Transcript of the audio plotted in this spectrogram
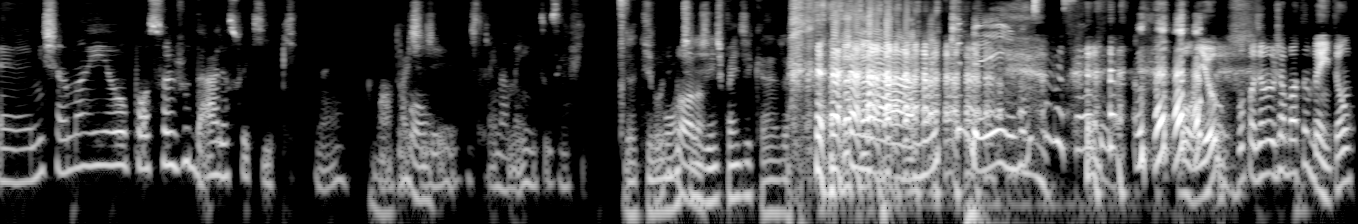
é, me chama e eu posso ajudar a sua equipe, né? Com a parte de, de treinamentos, enfim. Já tinha um de monte bola. de gente para indicar já. Ah, muito que bem, vamos conversar. Dani. Bom, e eu vou fazer o meu jabá também. Então,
